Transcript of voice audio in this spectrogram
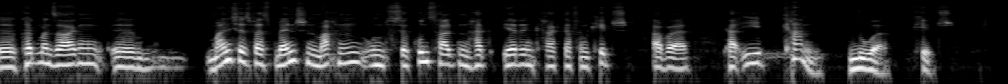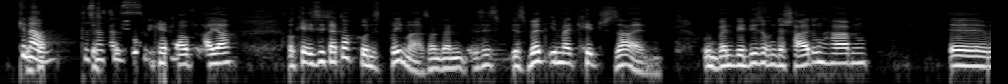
Äh, könnte man sagen, ähm, manches, was Menschen machen und für Kunst halten, hat eher den Charakter von Kitsch aber KI kann nur Kitsch. Genau, das, das hast du umgekehrt laufen, ah ja, okay, es ist ja doch Kunst, prima, sondern es, ist, es wird immer Kitsch sein. Und wenn wir diese Unterscheidung haben, äh,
